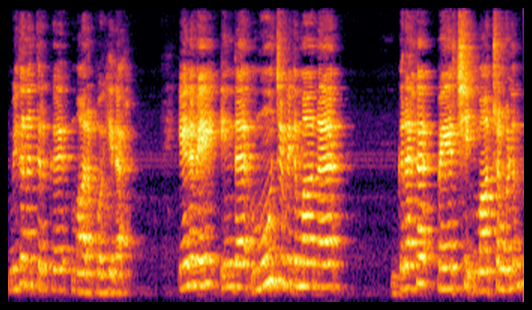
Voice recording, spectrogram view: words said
மிதுனத்திற்கு மாறப்போகிறார் எனவே இந்த மூன்று விதமான கிரக பெயர்ச்சி மாற்றங்களும்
